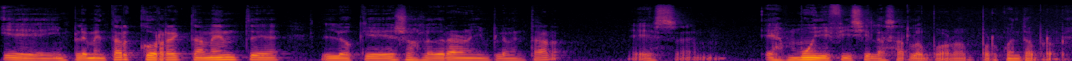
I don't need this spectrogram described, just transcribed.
eh, implementar correctamente lo que ellos lograron implementar es eh, es muy difícil hacerlo por, por cuenta propia.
